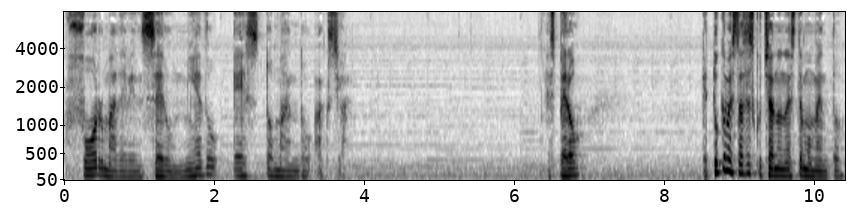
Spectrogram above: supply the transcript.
forma de vencer un miedo es tomando acción. Espero que tú que me estás escuchando en este momento,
